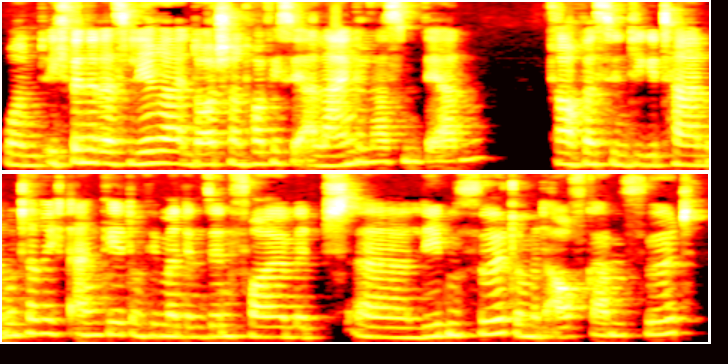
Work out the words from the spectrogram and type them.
Und ich finde, dass Lehrer in Deutschland häufig sehr alleingelassen werden, auch was den digitalen Unterricht angeht und wie man den sinnvoll mit äh, Leben füllt und mit Aufgaben füllt.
